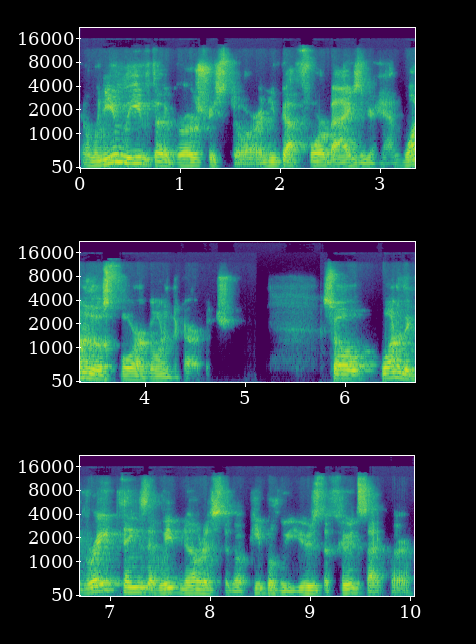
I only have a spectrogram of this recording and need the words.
And when you leave the grocery store and you've got four bags in your hand, one of those four are going in the garbage. So, one of the great things that we've noticed about people who use the food cycler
